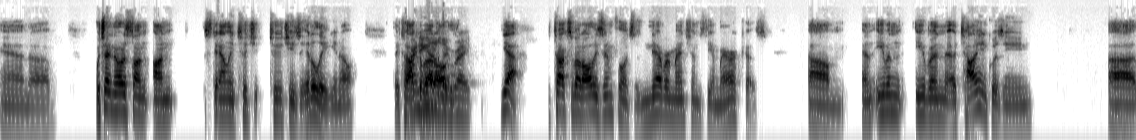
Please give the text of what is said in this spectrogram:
and uh, which I noticed on on Stanley Tucci, Tucci's Italy. You know, they talk about Italy, all these, right. Yeah, he talks about all these influences. Never mentions the Americas, um, and even even Italian cuisine. Uh,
